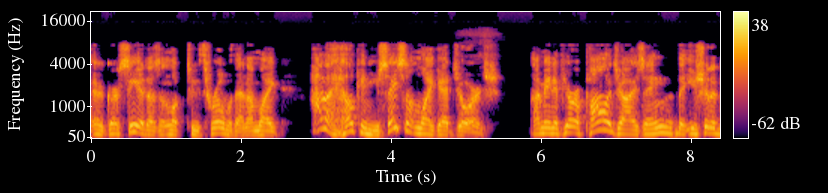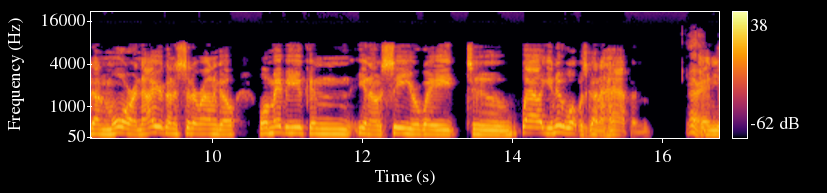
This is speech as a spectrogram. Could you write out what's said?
uh, Garcia doesn't look too thrilled with that. And I'm like, how the hell can you say something like that, George? I mean, if you're apologizing that you should have done more and now you're going to sit around and go, well, maybe you can, you know, see your way to, well, you knew what was going to happen right. and you,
